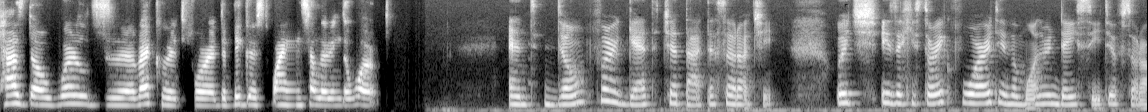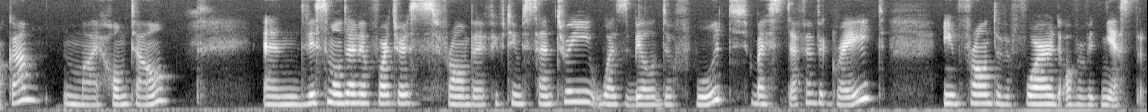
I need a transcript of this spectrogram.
has the world's record for the biggest wine cellar in the world. And don't forget Cetate Soroci which is a historic fort in the modern day city of Soroca, my hometown. And this Moldavian fortress from the 15th century was built of wood by Stephen the Great in front of a ford over the Dniester.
